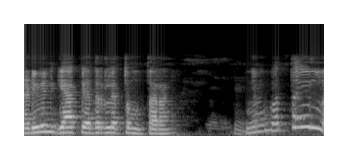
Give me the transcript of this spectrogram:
ನಡುವಿನ ಗ್ಯಾಪ್ ಎದ್ರಲ್ಲೇ ತುಂಬ್ತಾರ? ನಿಮ್ಗೆ ಗೊತ್ತಾ ಇಲ್ಲ.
